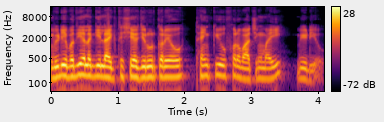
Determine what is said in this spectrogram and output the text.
ਵੀਡੀਓ ਵਧੀਆ ਲੱਗੀ ਲਾਈਕ ਤੇ ਸ਼ੇਅਰ ਜਰੂਰ ਕਰਿਓ। Thank you for watching my video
